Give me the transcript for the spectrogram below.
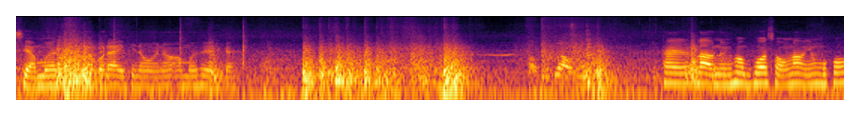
เสียเมื่อกันเมื่อบ่ได้พี่น้องเนาะเอามือเฮือนกัน ต่อเล่าลูกแค่เหล่าหนึงหอบพอสองเหล่ายังบ่พอ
